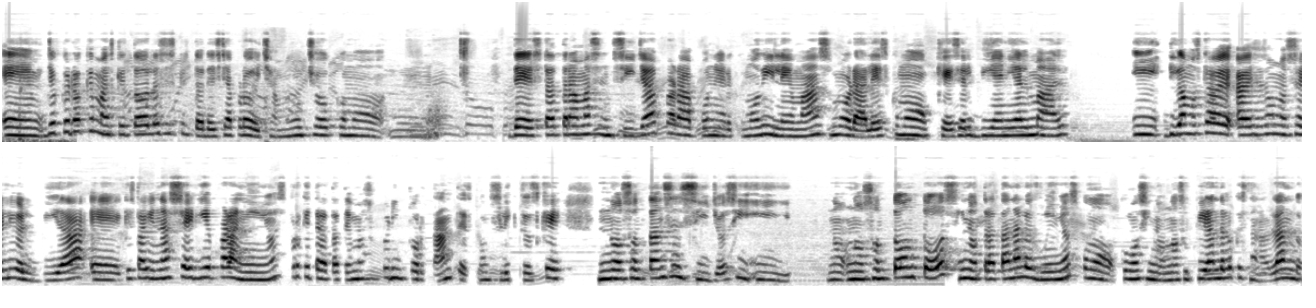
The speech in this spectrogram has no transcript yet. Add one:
eh, yo creo que más que todos los escritores se aprovechan mucho como mm, de esta trama sencilla para poner como dilemas morales como qué es el bien y el mal. Y digamos que a ve- a veces a uno se le olvida eh, que está bien una serie para niños porque trata temas súper importantes, conflictos que no son tan sencillos y, y no, no son tontos y no tratan a los niños como, como si no, no supieran de lo que están hablando.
